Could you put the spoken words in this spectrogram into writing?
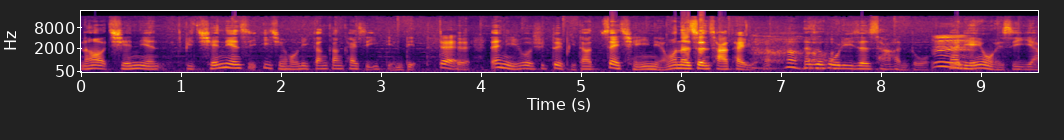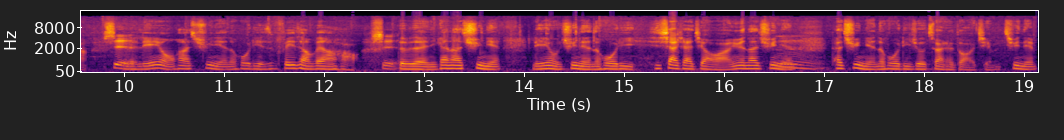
然后前年比前年是疫情红利刚刚开始一点点，对对。但你如果去对比到再前一年，哇，那真差太远了，但是获利真是差很多。那联咏也是一样，是联咏的话，去年的获利也是非常非常好，是对不对？你看他去年联咏去年的获利是下下叫啊，因为他去年他去年的获利就赚了多少钱？去年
